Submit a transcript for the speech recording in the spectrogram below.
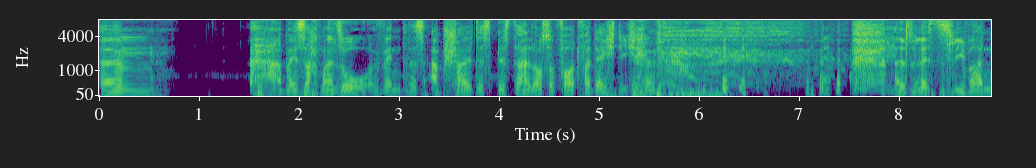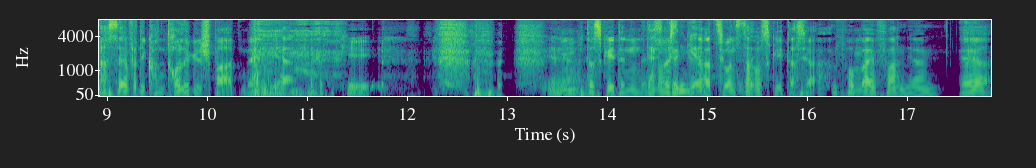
Ähm, aber ich sag mal so, wenn du das abschaltest, bist du halt auch sofort verdächtig. Ne? Also lässt es lieber an, hast du einfach die Kontrolle gespart. Ne? Ja, okay. ja, das geht in, in neuesten Generationstachos geht das ja. Vorbeifahren, ja. Ja, ja,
